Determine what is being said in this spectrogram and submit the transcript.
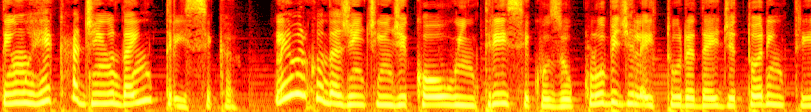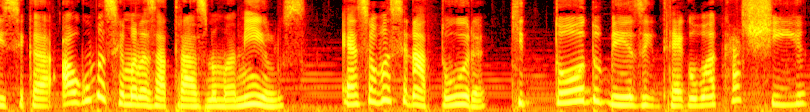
tem um recadinho da Intrínseca. Lembra quando a gente indicou o Intrínsecos, o clube de leitura da editora Intrínseca, algumas semanas atrás no Mamilos? Essa é uma assinatura que todo mês entrega uma caixinha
